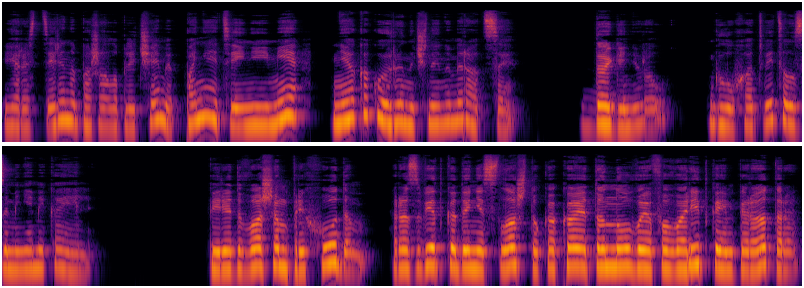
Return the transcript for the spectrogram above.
Я растерянно пожала плечами, понятия не имея ни о какой рыночной нумерации. «Да, генерал». глухо ответил за меня Микаэль. «Перед вашим приходом разведка донесла, что какая-то новая фаворитка императора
